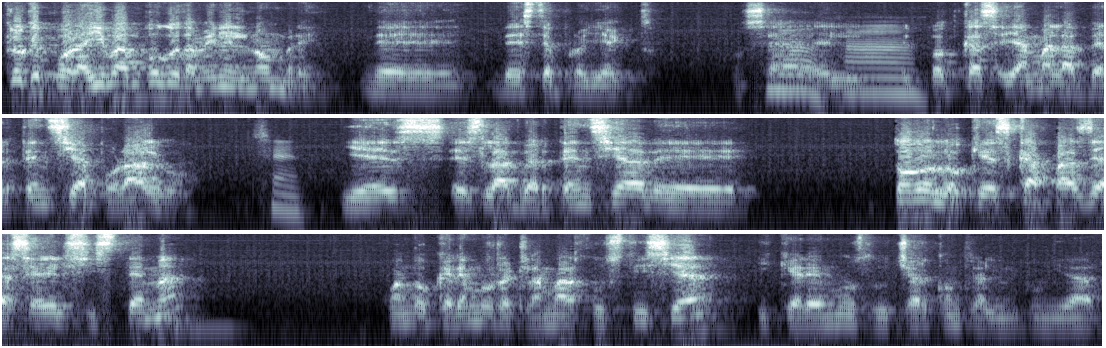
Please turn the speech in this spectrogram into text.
creo que por ahí va un poco también el nombre de, este proyecto. O sea, el, podcast se llama La advertencia por algo. Y es, es la advertencia de todo lo que es capaz de hacer el sistema cuando queremos reclamar justicia y queremos luchar contra la impunidad.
